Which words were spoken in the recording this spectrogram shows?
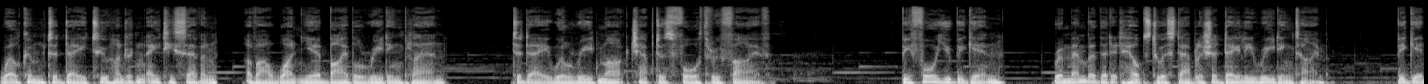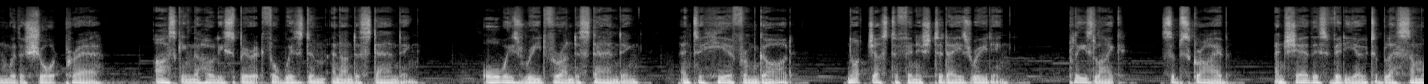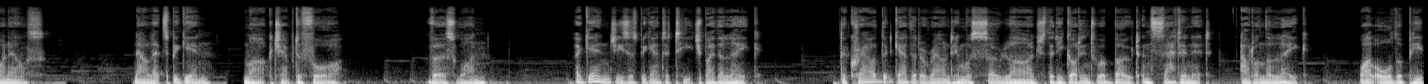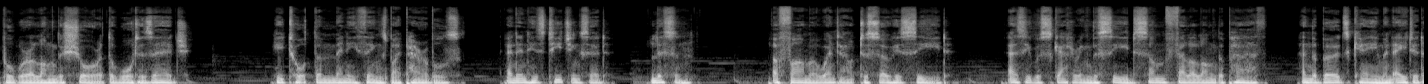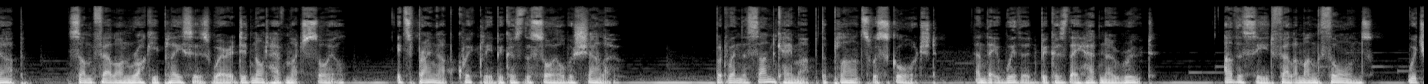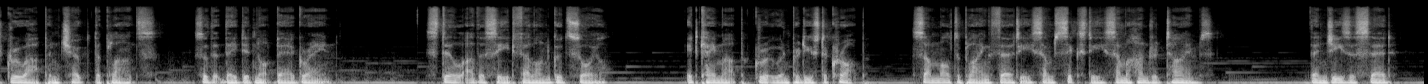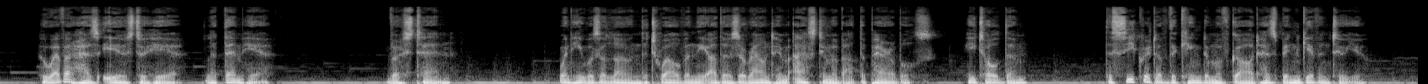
Welcome to day 287 of our one-year Bible reading plan. Today we'll read Mark chapters 4 through 5. Before you begin, remember that it helps to establish a daily reading time. Begin with a short prayer, asking the Holy Spirit for wisdom and understanding. Always read for understanding and to hear from God, not just to finish today's reading. Please like, subscribe, and share this video to bless someone else. Now let's begin. Mark chapter 4, verse 1. Again Jesus began to teach by the lake. The crowd that gathered around him was so large that he got into a boat and sat in it, out on the lake, while all the people were along the shore at the water's edge. He taught them many things by parables, and in his teaching said, Listen, a farmer went out to sow his seed. As he was scattering the seed, some fell along the path, and the birds came and ate it up. Some fell on rocky places where it did not have much soil. It sprang up quickly because the soil was shallow. But when the sun came up, the plants were scorched, and they withered because they had no root. Other seed fell among thorns, which grew up and choked the plants, so that they did not bear grain. Still other seed fell on good soil. It came up, grew, and produced a crop, some multiplying thirty, some sixty, some a hundred times. Then Jesus said, Whoever has ears to hear, let them hear. Verse 10 When he was alone, the twelve and the others around him asked him about the parables. He told them, The secret of the kingdom of God has been given to you.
